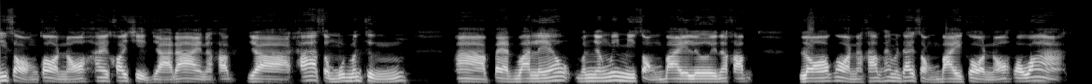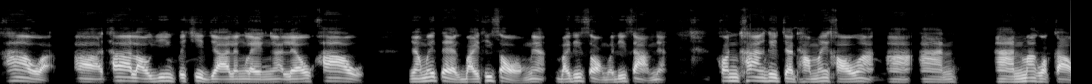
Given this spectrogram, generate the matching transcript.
ที่สองก่อนเนาะให้ค่อยฉีดยาได้นะครับยาถ้าสมมุติมันถึงอ่าแปดวันแล้วมันยังไม่มีสองใบเลยนะครับ รอก่อนนะครับให้มันได้สองใบก่อนเนาะเพราะว่าข้าวอะอ่าถ้าเรายิ่งไปฉีดยาแรงๆอะแล้วข้าว ยังไม่แตกใบที่สองเนี่ยใบที่สองใบที่สามเนี่ยค่อนข้างที่จะทำให้เขาอะอ่าอ่านอ่านมากกว่าเก่า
